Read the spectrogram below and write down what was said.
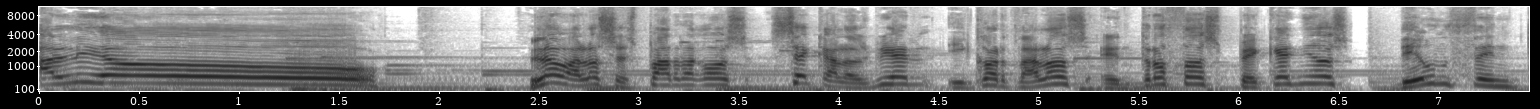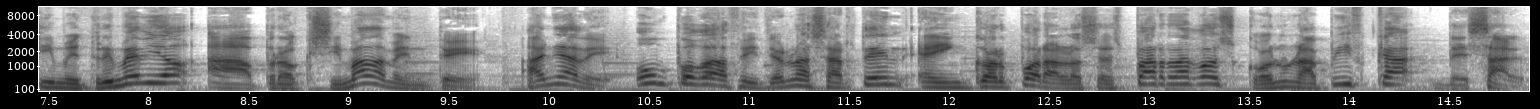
¡al lío! Lava los espárragos, sécalos bien y córtalos en trozos pequeños de un centímetro y medio aproximadamente. Añade un poco de aceite en una sartén e incorpora los espárragos con una pizca de sal.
